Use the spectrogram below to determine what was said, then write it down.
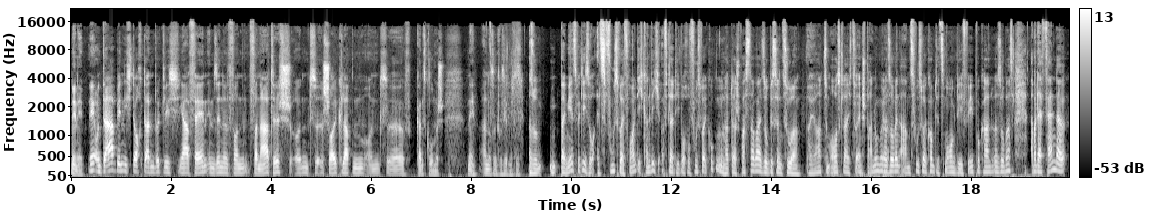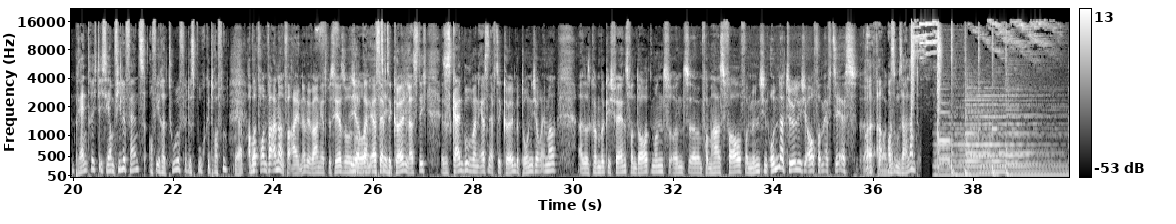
Nee, nee, nee. Und da bin ich doch dann wirklich ja Fan im Sinne von fanatisch und äh, Scheuklappen und äh, ganz komisch. Nee, anderes interessiert mich nicht. Also bei mir ist wirklich so, als Fußballfreund, ich kann wirklich öfter die Woche Fußball gucken und habe da Spaß dabei, so ein bisschen zur, naja, zum Ausgleich, zur Entspannung oder ja. so, wenn abends Fußball kommt, jetzt morgen DFB-Pokal oder sowas. Aber der Fan, der brennt richtig. Sie haben viele Fans auf ihrer Tour für das Buch getroffen. Ja, aber und, von anderen Vereinen. Ne? Wir waren jetzt bisher so, so ja, beim 1. FC. FC Köln lastig. Es ist kein Buch über den 1. FC Köln, betone ich auch immer. Also es kommen wirklich Fans von Dortmund und äh, vom HSV, von München und natürlich auch vom FCS äh, äh, vor. Aus ne? dem Saarland.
